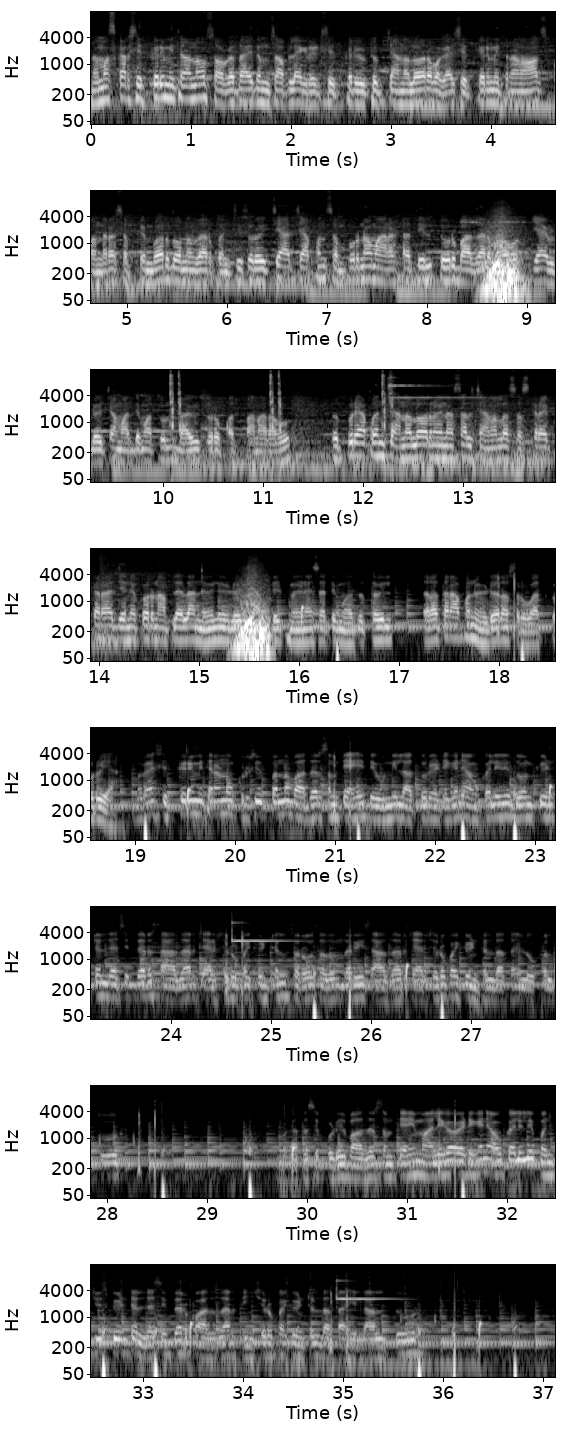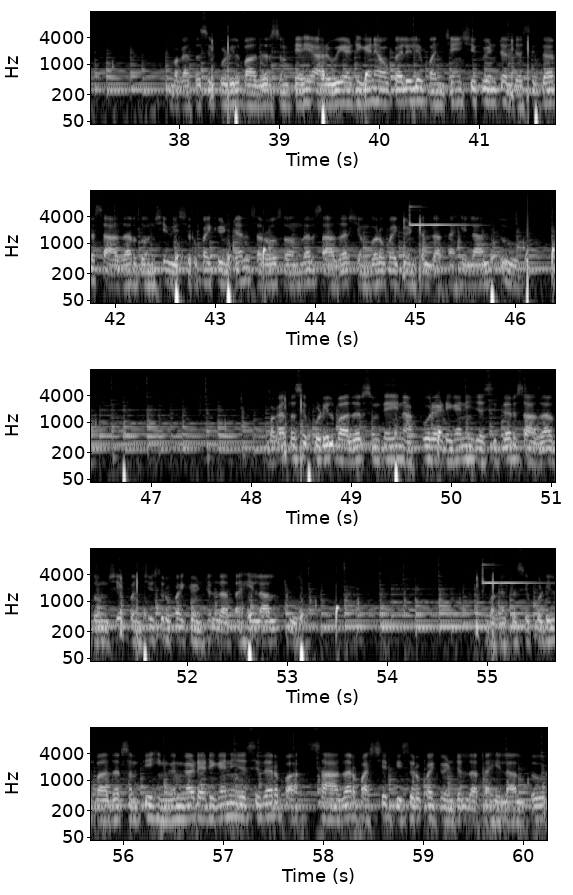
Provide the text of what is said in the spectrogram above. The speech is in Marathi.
नमस्कार शेतकरी मित्रांनो स्वागत आहे तुमचं आपल्या ग्रेट शेतकरी यूट्यूब चॅनलवर बघा शेतकरी मित्रांनो आज पंधरा सप्टेंबर दोन हजार पंचवीस रोजीची आजची आपण संपूर्ण महाराष्ट्रातील तूर बाजारभाव या व्हिडिओच्या माध्यमातून दहावी स्वरूपात पाहणार आहोत. तत्पूर्वी आपण चॅनलवर नवीन असाल चॅनलला सबस्क्राईब करा जेणेकरून आपल्याला नवीन व्हिडिओची अपडेट मिळण्यासाठी मदत होईल. चला तर आपण व्हिडिओला सुरुवात करूया. बघा शेतकरी मित्रांनो कृषी उत्पन्न बाजार समिती आहे देवणी लातूर. या ठिकाणी अवकालेली दोन क्विंटल जास्तीत दर सहा हजार चारशे रुपये क्विंटल सर्वसाधारण दरी सहा हजार चारशे रुपये क्विंटल जात आहे. लोकल तूर तसे पुढील बाजार समिती आहे. मालेगाव या ठिकाणी अवकालेले पंचवीस क्विंटल जसे दर पाच हजार तीनशे रुपये क्विंटल जात आहे. लालतूर. बघा तसे पुढील बाजार समिती आहे. आरवी या ठिकाणी अवकालेले पंच्याऐंशी क्विंटल जसे दर सहा हजार दोनशे वीस रुपये क्विंटल सर्वसाधारण दर सहा हजार शंभर रुपये क्विंटल जात आहे. लालतूर. बघा तसे पुढील बाजार समिती आहे. नागपूर या ठिकाणी जसे दर सहा हजार दोनशे पंचवीस रुपये क्विंटल जात आहे. लाल तूर बघा तसे पुढील बाजार समिती हिंगणघाट या ठिकाणी जसे दर पा सहा हजार पाचशे तीस रुपये क्विंटल जात आहे लाल तूर.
